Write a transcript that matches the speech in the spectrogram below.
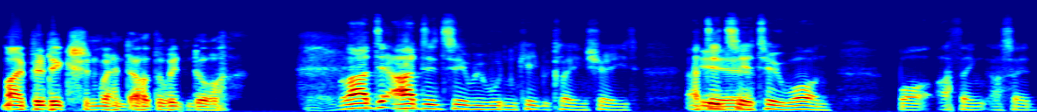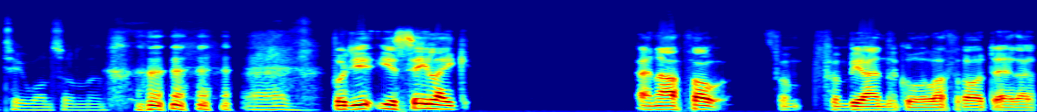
my prediction went out the window. Yeah, well, I did, I did say we wouldn't keep a clean sheet. I did yeah. say two one, but I think I said two one Sunderland. um, but you you see, like and I thought from from behind the goal, I thought uh, that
